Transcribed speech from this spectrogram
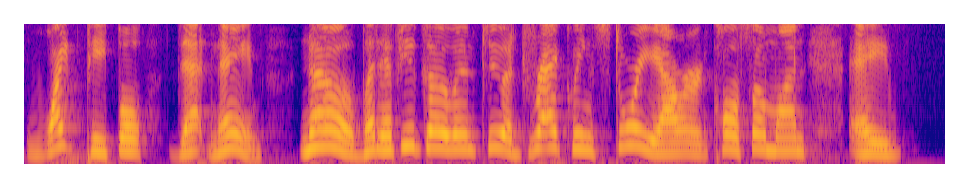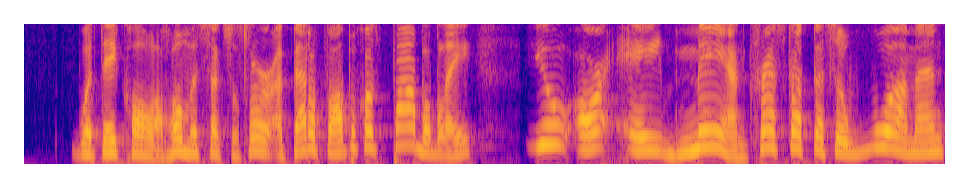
white people that name. No, but if you go into a drag queen story hour and call someone a what they call a homosexual slur, a pedophile, because probably you are a man dressed up as a woman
